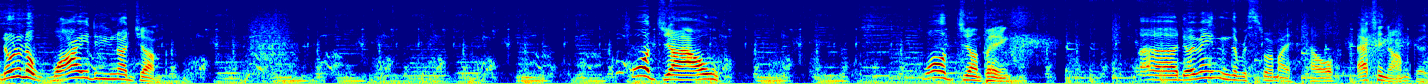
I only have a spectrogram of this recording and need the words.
No, no, no. Why did you not jump? Wall jow. Wall jumping. Uh, do I have anything to restore my health? Actually, no, I'm good.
